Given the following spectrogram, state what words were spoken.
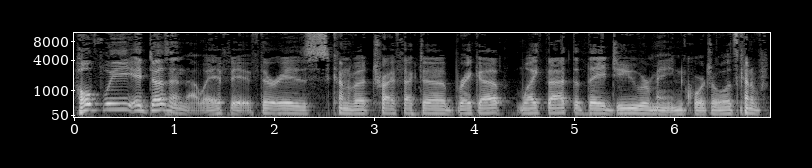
hopefully it does end that way. If if there is kind of a trifecta breakup like that, that they do remain cordial. It's kind of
